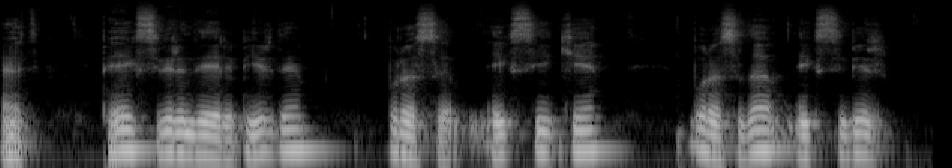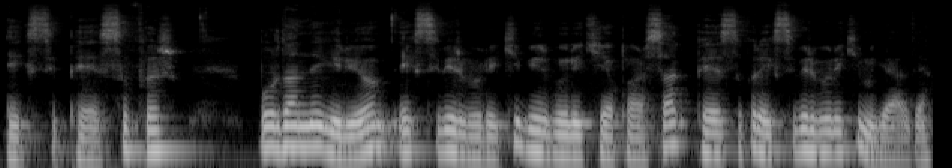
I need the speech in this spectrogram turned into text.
Evet. P eksi 1'in değeri 1'di. Burası eksi 2. Burası da eksi 1 eksi P0. Buradan ne geliyor? Eksi 1 bölü 2. 1 bölü 2 yaparsak P0 eksi 1 bölü 2 mi geldi?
